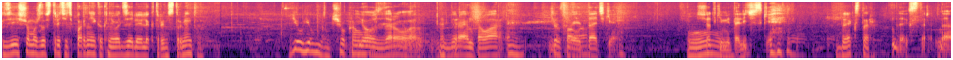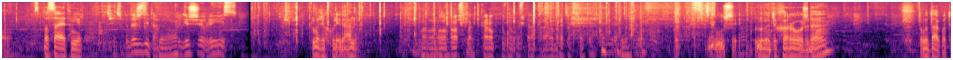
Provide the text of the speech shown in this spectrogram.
Где еще можно встретить парней, как не в отделе электроинструмента? Йоу-йоу-йоу, чё, кого? Йоу, здорово. Выбираем товар Твоей товар? тачки. Щетки металлические. Декстер. Декстер, да. Спасает мир. Сейчас, подожди, там подешевле есть. Мы же хулиганы. Можно было просто коробку с другой стороны разобрать и все. Слушай, ну это хорош, да? Вот так вот.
